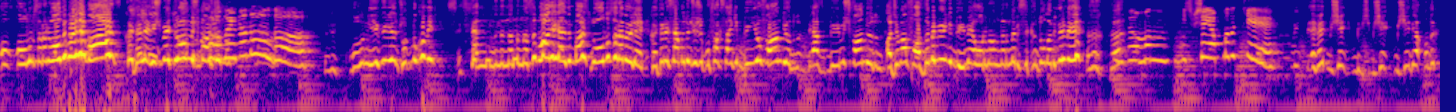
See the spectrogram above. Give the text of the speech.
o, oğlum sana ne oldu böyle Bars? Katelina 3 metre olmuş Bars'ın. Olayına ne oldu? Oğlum niye gülüyorsun? Çok mu komik? S- Sen n- n- nasıl bu hale geldin Bars? Ne oldu sana böyle? Katerina sen bu çocuk ufak sanki büyüyor falan diyordun. Biraz büyümüş falan diyordun. Acaba fazla mı büyüdü? Büyüme hormonlarında bir sıkıntı olabilir mi? Ha? Ama hiçbir şey yapmadık ki. Bir- Evet bir şey bir, şey- bir şey bir şey de yapmadık.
